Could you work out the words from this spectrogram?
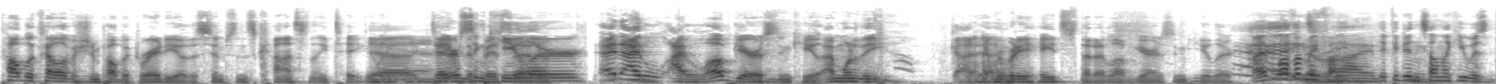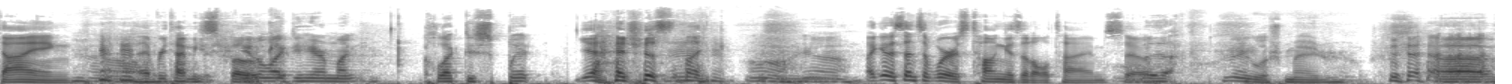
public television, public radio. The Simpsons constantly take Yeah. like, Yeah. Garrison the piss Keillor. and I I love Garrison Keillor. I'm one of the God. Uh-huh. Everybody hates that I love Garrison Keillor. I'd love him if fine. he, if he didn't sound like he was dying oh. every time he spoke. You don't like to hear him like collect his split. Yeah, just like Oh yeah. I get a sense of where his tongue is at all times. So An English major. uh,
